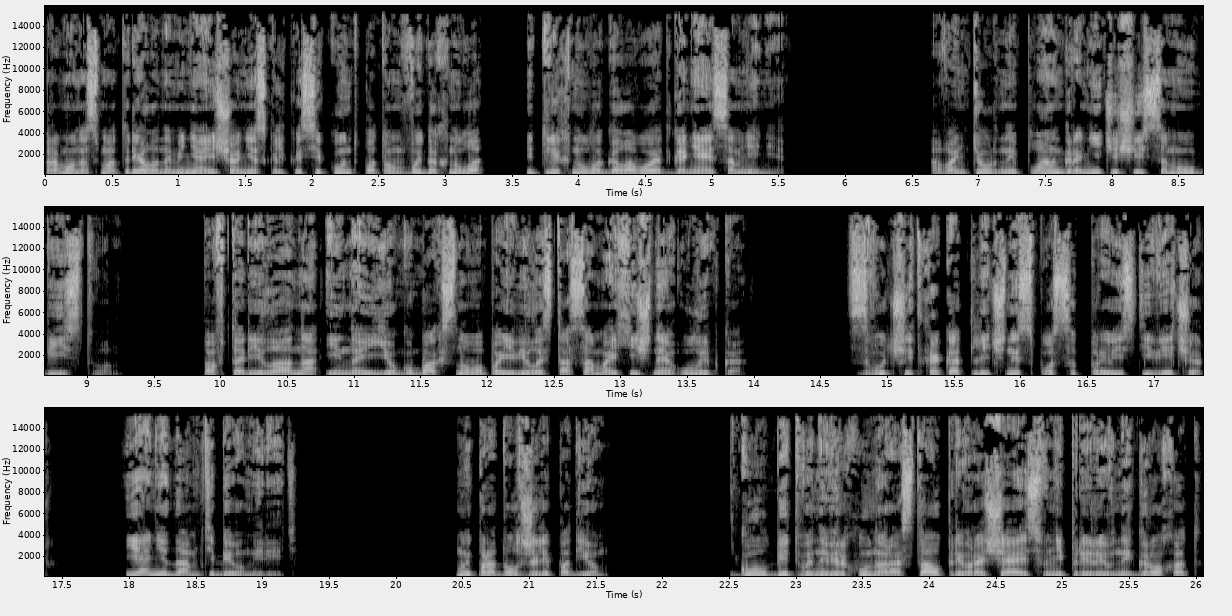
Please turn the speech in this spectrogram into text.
Рамона смотрела на меня еще несколько секунд, потом выдохнула и тряхнула головой, отгоняя сомнения. «Авантюрный план, граничащий с самоубийством», — повторила она, и на ее губах снова появилась та самая хищная улыбка. «Звучит как отличный способ провести вечер. Я не дам тебе умереть». Мы продолжили подъем. Гул битвы наверху нарастал, превращаясь в непрерывный грохот,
